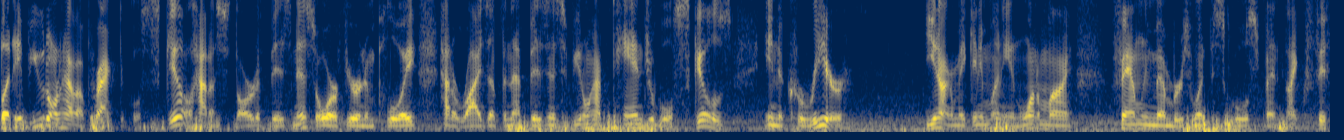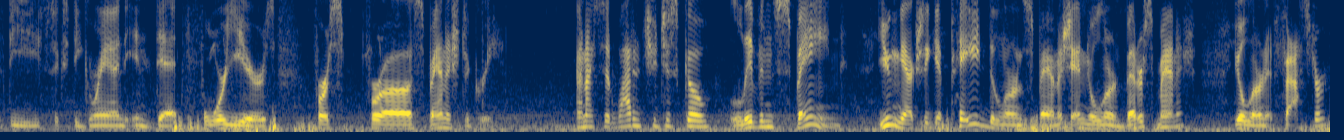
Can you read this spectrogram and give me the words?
But if you don't have a practical skill how to start a business, or if you're an employee, how to rise up in that business, if you don't have tangible skills in a career, you're not gonna make any money. And one of my family members went to school, spent like 50, 60 grand in debt, four years for a, for a Spanish degree. And I said, why don't you just go live in Spain? You can actually get paid to learn Spanish and you'll learn better Spanish. You'll learn it faster.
